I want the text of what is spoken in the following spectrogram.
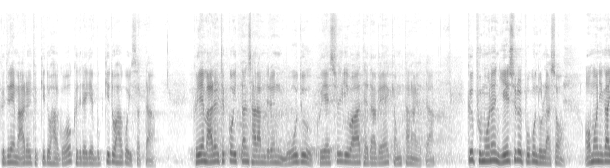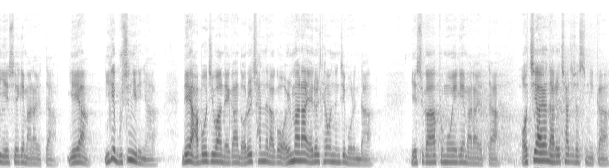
그들의 말을 듣기도 하고 그들에게 묻기도 하고 있었다. 그의 말을 듣고 있던 사람들은 모두 그의 슬기와 대답에 경탄하였다. 그 부모는 예수를 보고 놀라서 어머니가 예수에게 말하였다. 얘야, 이게 무슨 일이냐? 내 아버지와 내가 너를 찾느라고 얼마나 애를 태웠는지 모른다. 예수가 부모에게 말하였다. 어찌하여 나를 찾으셨습니까?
